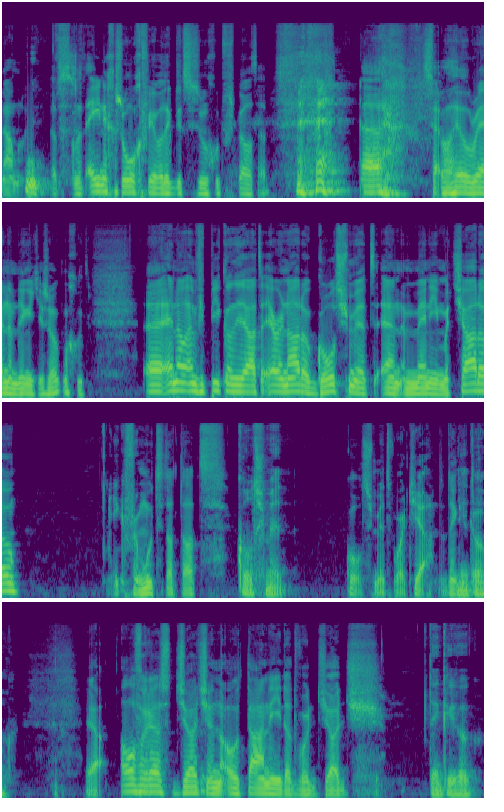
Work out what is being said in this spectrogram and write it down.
Namelijk. Dat is dan het enige zo ongeveer wat ik dit seizoen goed voorspeld heb. uh, het zijn wel heel random dingetjes ook, maar goed. Uh, NL MVP-kandidaten Arenado, Goldschmidt en Manny Machado. Ik vermoed dat dat... Goldschmidt. Goldschmidt wordt, ja. Dat denk ik ook. Ja, Alvarez, Judge en Otani, dat wordt Judge. Denk ik ook.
